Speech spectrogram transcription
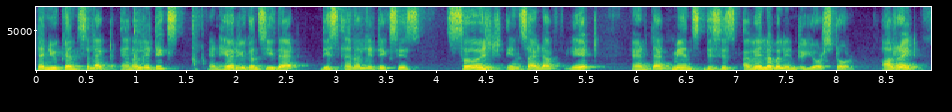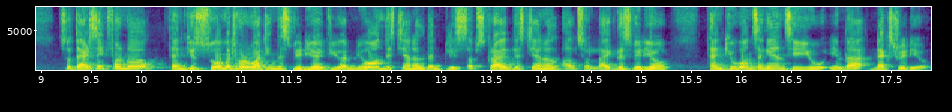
Then you can select analytics. And here you can see that this analytics is surged inside of it and that means this is available into your store. All right. So that's it for now. Thank you so much for watching this video. If you are new on this channel then please subscribe this channel. Also like this video. Thank you once again. See you in the next video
